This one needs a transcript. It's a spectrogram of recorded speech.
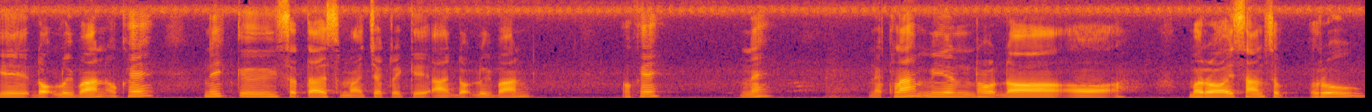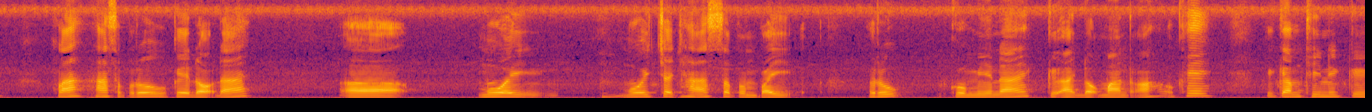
គេដកលុយបានអូខេនេះគឺសិតតែសមាជិកដែលគេអាចដកលុយបានអូខេណាអ្នកខ្លះមានរហូតដល់អ130រូខ្លះ50រូគេដកដែរអឺ1.58រូប ក៏មានដែរគឺអាចដកបានទាំងអស់អូខេគឺកម្មវិធីនេះគឺ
